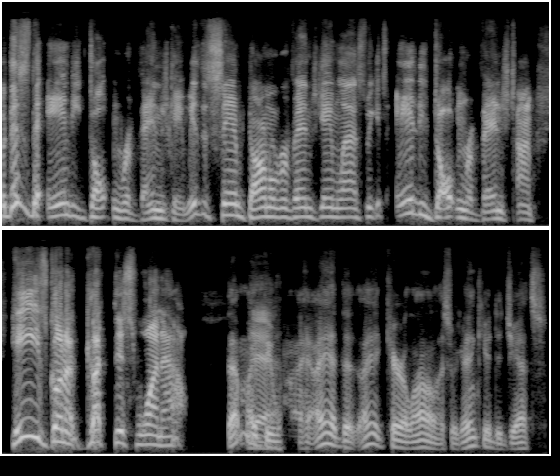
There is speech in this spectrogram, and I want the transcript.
but this is the Andy Dalton revenge game. We had the Sam Darnold revenge game last week. It's Andy Dalton revenge time. He's gonna gut this one out. That might be Yeah. why I had the I had Carolina last week. I think you had the Jets.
